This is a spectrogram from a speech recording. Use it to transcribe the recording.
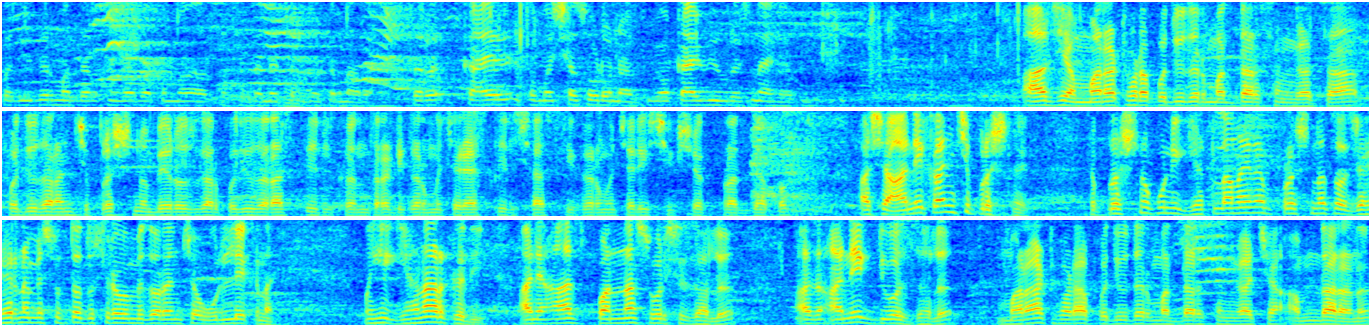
पदवीधर मतदारसंघात आपण सध्या नेतृत्व करणार आहात. तर काय समस्या सोडवणार किंवा काय व्यूहरचना आहे आपली? आज या मराठवाडा पदवीधर मतदारसंघाचा पदवीधरांचे प्रश्न बेरोजगार पदवीधर असतील कंत्राटी कर्मचारी असतील शासकीय कर्मचारी शिक्षक प्राध्यापक अशा अनेकांचे प्रश्न आहेत. हे प्रश्न कुणी घेतला नाही ना प्रश्नाचा जाहीरनामेसुद्धा दुसऱ्या उमेदवारांचा उल्लेख नाही. मग हे घेणार कधी? आणि आज पन्नास वर्ष झालं आज अनेक दिवस झालं मराठवाडा पदवीधर मतदारसंघाच्या आमदारानं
